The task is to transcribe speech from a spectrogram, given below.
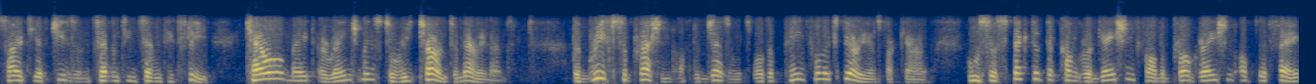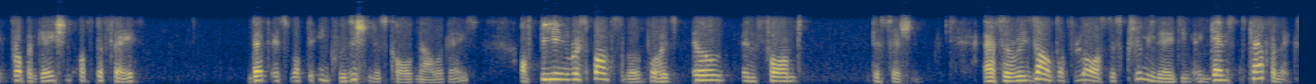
Society of Jesus in 1773, Carroll made arrangements to return to Maryland. The brief suppression of the Jesuits was a painful experience for Carroll, who suspected the congregation for the propagation of the faith, propagation of the faith that is what the Inquisition is called nowadays, of being responsible for his ill informed decision. As a result of laws discriminating against Catholics,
